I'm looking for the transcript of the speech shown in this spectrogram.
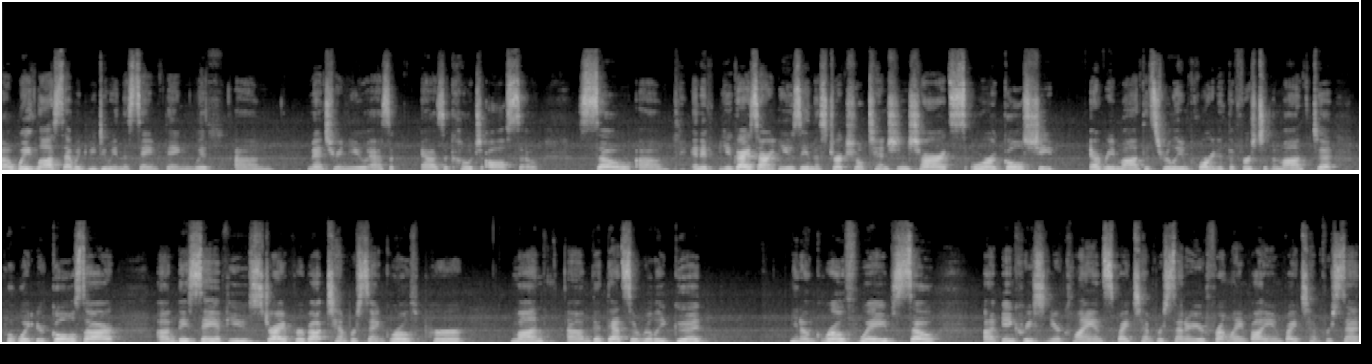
uh, weight loss, I would be doing the same thing with um, mentoring you as a, as a coach also. So, um, and if you guys aren't using the structural tension charts or a goal sheet every month, it's really important at the first of the month to put what your goals are um, they say if you strive for about 10% growth per month, um, that that's a really good, you know, growth wave. So uh, increasing your clients by 10% or your frontline volume by 10%.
